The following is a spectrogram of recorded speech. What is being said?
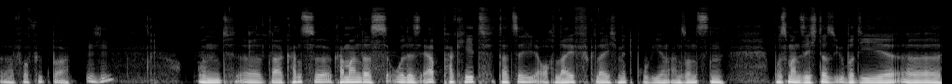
äh, verfügbar. Mhm. Und äh, da kannst du, kann man das OLSR-Paket tatsächlich auch live gleich mitprobieren. Ansonsten muss man sich das über die,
